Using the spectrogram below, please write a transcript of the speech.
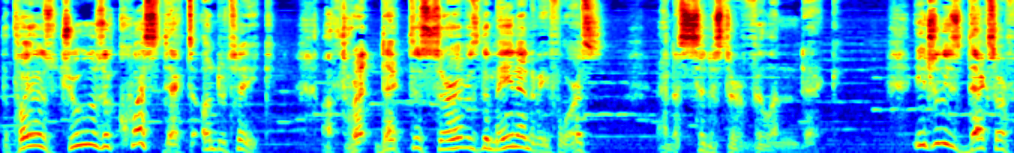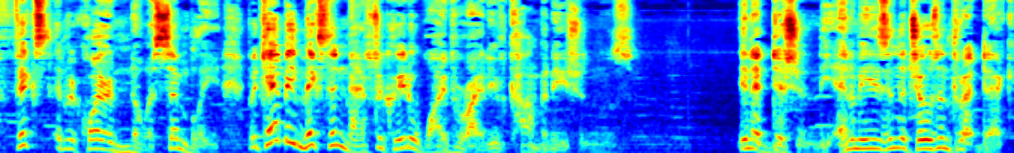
The players choose a quest deck to undertake, a threat deck to serve as the main enemy force, and a sinister villain deck. Each of these decks are fixed and require no assembly, but can be mixed and matched to create a wide variety of combinations. In addition, the enemies in the chosen threat deck,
